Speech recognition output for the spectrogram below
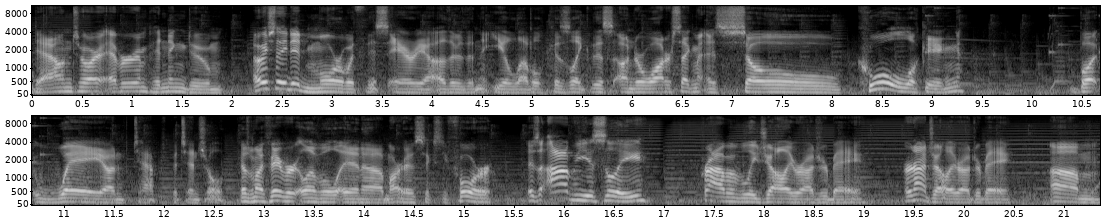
Down to our ever impending doom. I wish they did more with this area other than the eel level, because like this underwater segment is so cool looking, but way untapped potential. Because my favorite level in uh, Mario 64 is obviously probably Jolly Roger Bay. Or not Jolly Roger Bay. Um,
